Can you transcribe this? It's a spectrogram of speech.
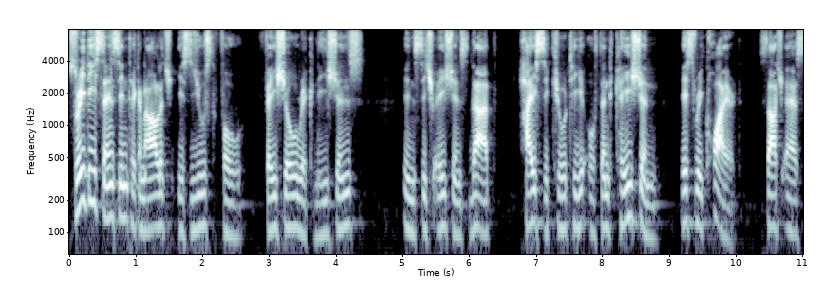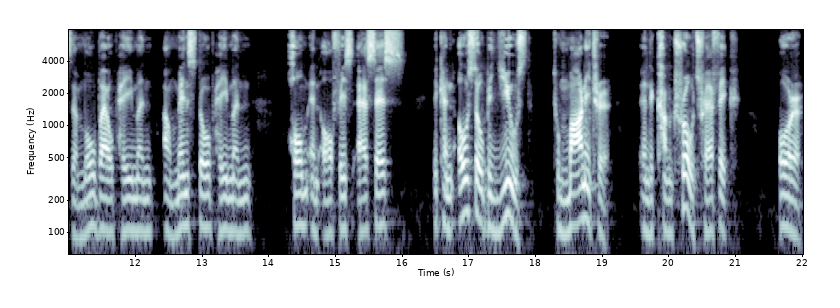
3D sensing technology is used for facial recognitions in situations that high security authentication is required, such as mobile payment, unmanned store payment, home and office access. It can also be used to monitor and control traffic or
